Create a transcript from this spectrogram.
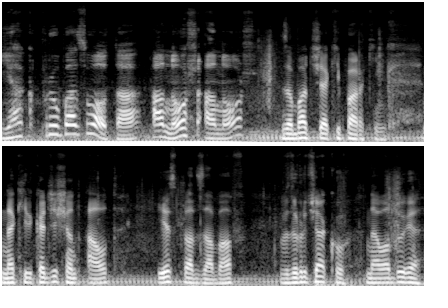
jak próba złota. A noż, a noż. Zobaczcie jaki parking. Na kilkadziesiąt aut jest plac zabaw. W druciaku naładuję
